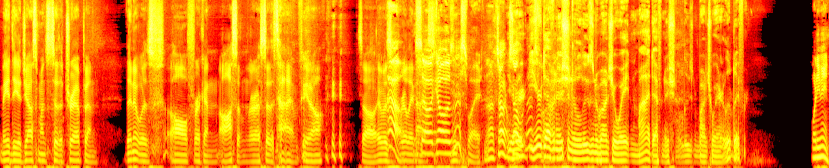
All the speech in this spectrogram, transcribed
made the adjustments to the trip, and then it was all freaking awesome the rest of the time, you know. so it was Oh, really nice. So it goes this way. Not So, so Your, your definition of losing a bunch of weight and my definition of losing a bunch of weight are a little different. what do you mean?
